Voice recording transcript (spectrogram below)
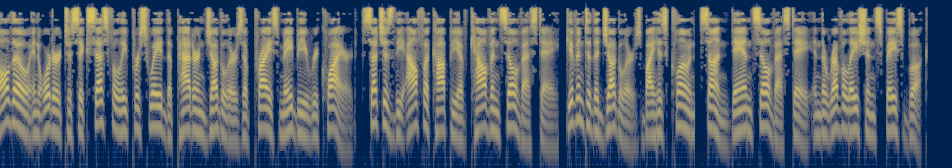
Although in order to successfully persuade the pattern jugglers a price may be required, such as the alpha copy of Calvin Sylveste, given to the jugglers by his clone, son Dan Sylveste in the Revelation Space book.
